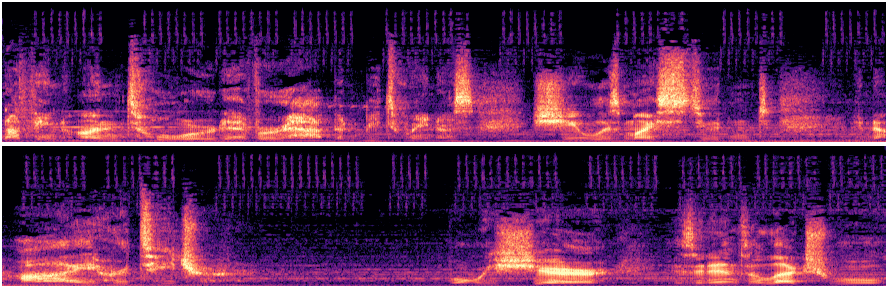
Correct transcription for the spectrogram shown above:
Nothing untoward ever happened between us. She was my student, and I her teacher. What we share is an intellectual,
